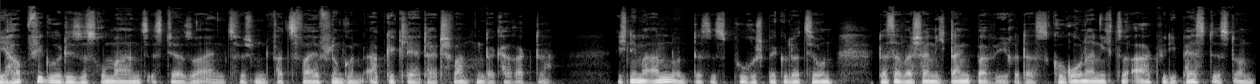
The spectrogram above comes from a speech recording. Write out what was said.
die Hauptfigur dieses Romans, ist ja so ein zwischen Verzweiflung und Abgeklärtheit schwankender Charakter. Ich nehme an, und das ist pure Spekulation, dass er wahrscheinlich dankbar wäre, dass Corona nicht so arg wie die Pest ist und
